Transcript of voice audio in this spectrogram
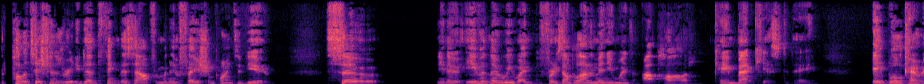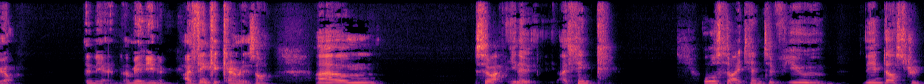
the politicians really don't think this out from an inflation point of view. So, you know, even though we went, for example, aluminium went up hard, came back yesterday, it will carry on in the end. I mean, you know, I think it carries on. Um, so, I, you know, I think also I tend to view the industrial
